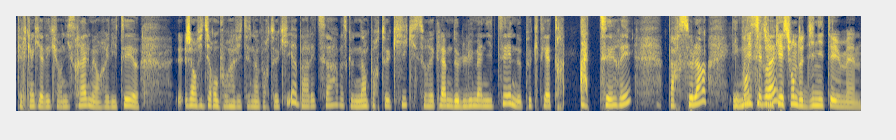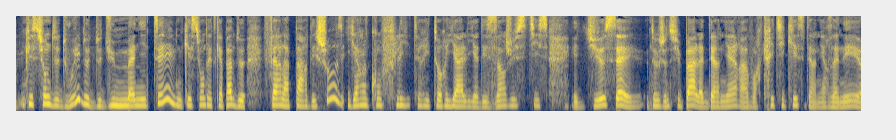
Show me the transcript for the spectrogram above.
quelqu'un qui a vécu en Israël, mais en réalité, euh, j'ai envie de dire, on pourrait inviter n'importe qui à parler de ça, parce que n'importe qui qui se réclame de l'humanité ne peut qu'être atterré par cela. Et Vous dites c'est une question de dignité humaine. Une question de oui, de d'humanité, une question d'être capable de faire la part des choses. Il y a un conflit territorial, il y a des injustices, et Dieu sait, je ne suis pas la dernière à avoir critiqué ces dernières années euh,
